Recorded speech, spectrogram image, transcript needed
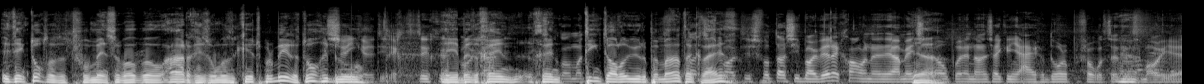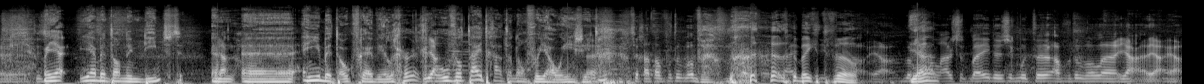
ik denk toch dat het voor mensen wel, wel aardig is om het een keer te proberen, toch? Ik bedoel, Zeker, het is echt... het is en je bent er geen, geen tientallen uren per maand aan kwijt. Het is fantastisch mooi werk gewoon. eh, Ja, mensen Ja. helpen en dan zeker in je eigen dorp bijvoorbeeld. Dat is mooi. eh, is- Maar jij, jij bent dan in dienst. En, eh, en je bent ook vrijwilliger. Ja. Hoeveel tijd gaat er dan voor jou in zitten? Ze gaat af en toe wel... een beetje te veel. Ja, ja. Mijn Ja? vrouw luistert mee, dus ik moet eh, af en toe wel... eh, ja, ja, ja.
